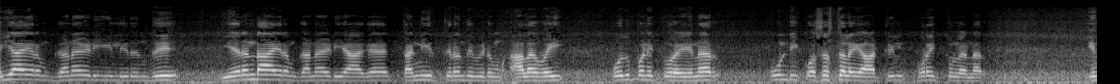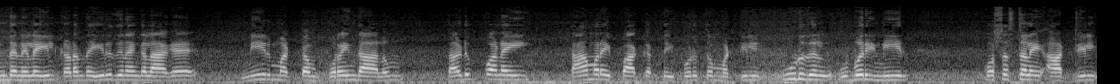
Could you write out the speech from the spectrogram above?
ஐயாயிரம் கன அடியிலிருந்து இரண்டாயிரம் கன அடியாக தண்ணீர் திறந்துவிடும் அளவை பொதுப்பணித்துறையினர் பூண்டி கொசஸ்தலை ஆற்றில் குறைத்துள்ளனர். இந்த நிலையில் கடந்த இரு தினங்களாக நீர்மட்டம் குறைந்தாலும் தடுப்பணை தாமரைப்பாக்கத்தை பொறுத்த மட்டில் கூடுதல் உபரி நீர் கொசஸ்தலை ஆற்றில்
